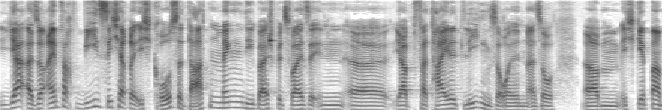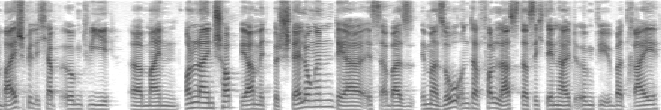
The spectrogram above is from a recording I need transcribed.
Ja, also einfach, wie sichere ich große Datenmengen, die beispielsweise in äh, ja verteilt liegen sollen? Also ähm, ich gebe mal ein Beispiel. Ich habe irgendwie äh, mein Online-Shop, ja, mit Bestellungen, der ist aber immer so unter Volllast, dass ich den halt irgendwie über drei,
